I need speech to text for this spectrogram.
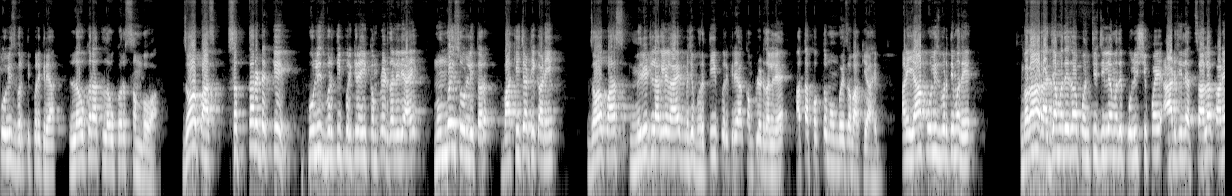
पोलीस भरती प्रक्रिया लवकरात लवकर संभवा जवळपास सत्तर टक्के पोलीस भरती प्रक्रिया ही कंप्लीट झालेली आहे. मुंबई सोडली तर बाकीच्या ठिकाणी जवळपास मिरिट लागलेला आहे म्हणजे भरती प्रक्रिया कंप्लीट झालेली आहे. आता फक्त मुंबईचा बाकी आहे. आणि या पोलीस भरतीमध्ये बघा राज्यामध्ये जेव्हा पंचवीस जिल्ह्यामध्ये पोलीस शिपाई आठ जिल्ह्यात चालक आणि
